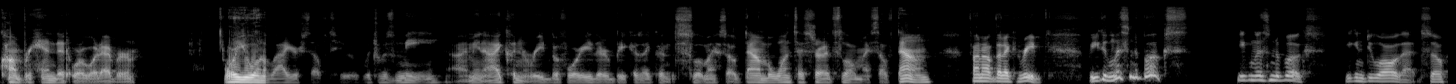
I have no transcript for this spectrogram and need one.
comprehend it or whatever or you won't allow yourself to, which was me. I mean, I couldn't read before either because I couldn't slow myself down. But once I started slowing myself down, found out that I could read. But you can listen to books. You can listen to books. You can do all that. So,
